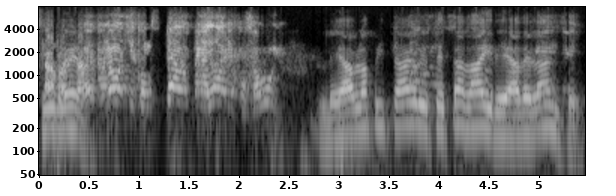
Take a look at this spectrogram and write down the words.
Sí, buenas. noches, ¿cómo está? al aire, por favor. Le habla Pitágoras y usted está al aire. Adelante.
